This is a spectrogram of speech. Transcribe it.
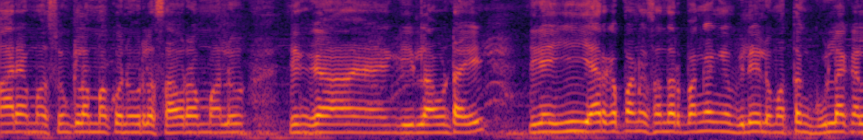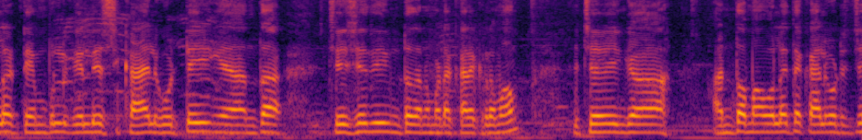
మారేమ్మ సుంకులమ్మ కొన్ని ఊర్లో సౌరమ్మలు ఇంకా ఇలా ఉంటాయి. ఇక ఈ ఏరక పండుగ సందర్భంగా ఇంక విలేజ్లో మొత్తం గుళ్ళకెళ్ళ టెంపుల్కి వెళ్ళేసి కాయలు కొట్టి ఇంక అంతా చేసేది ఉంటుంది అనమాట కార్యక్రమం ఇంకా అంతా మా వాళ్ళు అయితే కాయలు కొట్టి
